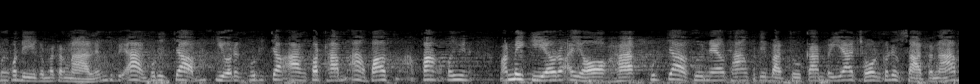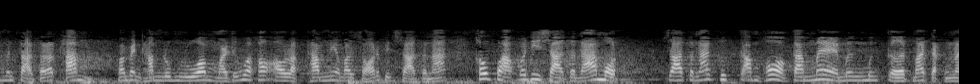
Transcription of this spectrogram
มึงก็ดีกันมาตั้งนานแล้วมึงจะไปอ้างพระพุทธเจ้ามันเกี่ยวอะไรพระพุทธเจ้าอ้างพระธรรมอ้างพระพระพระวินมันไม่เกี่ยวแล้วไอ้หอกหักพุทธเจ้าคือแนวทางปฏิบัติสู่การปริยาชนเขาเรียกศาสนามันศาสนธรรม มันเป็นธรรมรวมๆหมายถึงว่าเขาเอาหลักธรรมเนี่ยมาสอนเป็นศาสนาเขาฝากไว้ที่ศาสนาหมด ศาสนาคือกรรมพ่อกรรมแม่มึงมึงเกิดมาจากไหน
